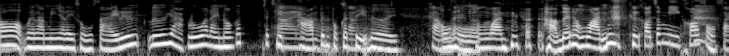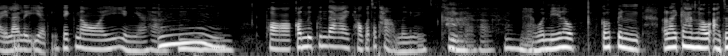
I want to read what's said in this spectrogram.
ก็เวลามีอะไรสงสัยหรือหรืออยากรู้อะไรน้องก็จะกิดถามเป็นปกติเลย ถามได้ทั้งวัน ถามได้ทั้งวัน คือเขาจะมีข้อสงสัยรายละเอียดเล็กน้อยอย่างเงี้ยค่ะพอเขานึกขึ้นได้เขาก็จะถามเลยค่ะอย่างเงี้ยค่ะอืมแหมวันนี้เราก็เป็นรายการเราอาจจะ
